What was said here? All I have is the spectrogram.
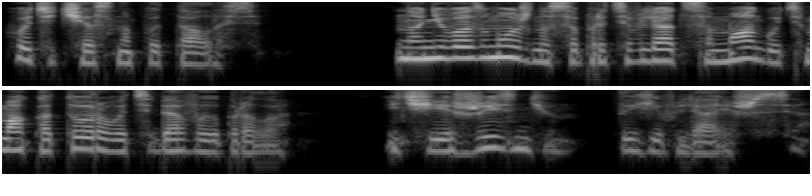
хоть и честно пыталась. Но невозможно сопротивляться магу, тьма которого тебя выбрала, и чьей жизнью ты являешься.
